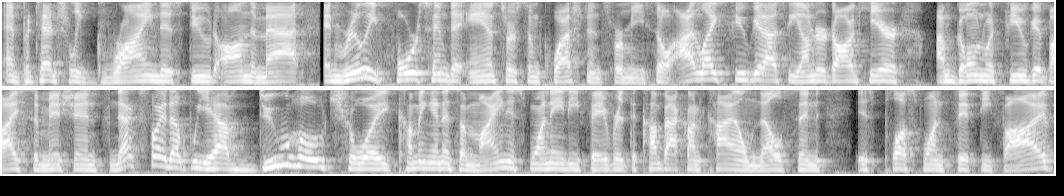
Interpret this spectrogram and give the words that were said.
and potentially grind this dude on the mat and really force him to answer some questions for me. So I like Fugit as the underdog here. I'm going with Fugit by submission. Next fight up, we have Doo Ho Choi coming in as a minus 180 favorite. The comeback on Kyle Nelson is plus 155.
